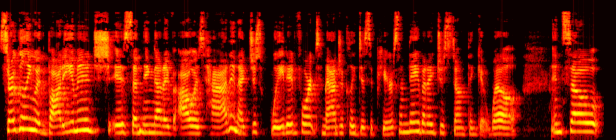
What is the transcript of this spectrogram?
struggling with body image is something that I've always had and I've just waited for it to magically disappear someday, but I just don't think it will. And so,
